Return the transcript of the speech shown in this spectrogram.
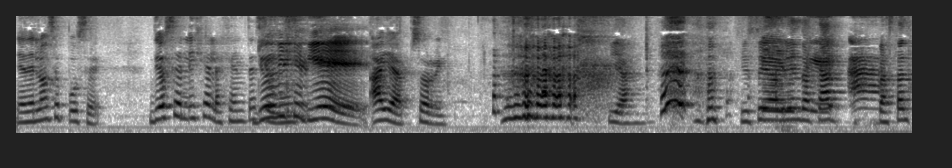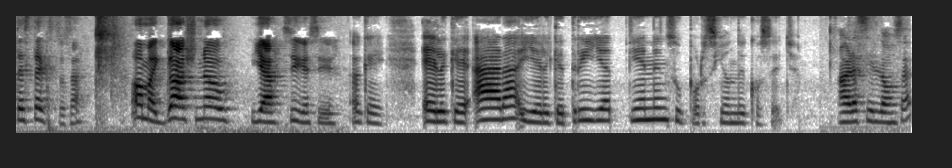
Y en el 11 puse, Dios elige a la gente Yo según- dije 10. Ah, ya, sorry. Ya. Yo estoy abriendo acá bastantes textos, ¿ah? Oh my gosh, no. Ya, sigue, sigue. Ok. El que ara y el que trilla tienen su porción de cosecha. Ahora sí el 11.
